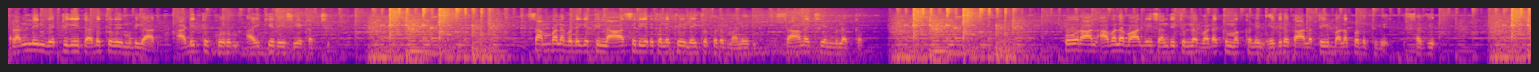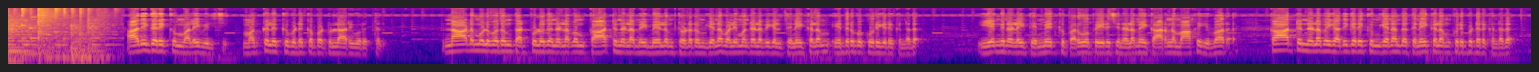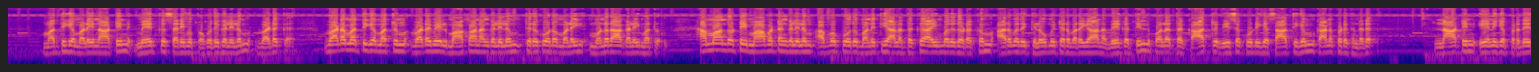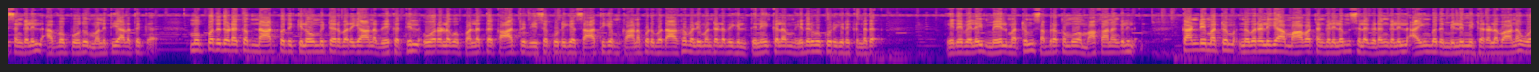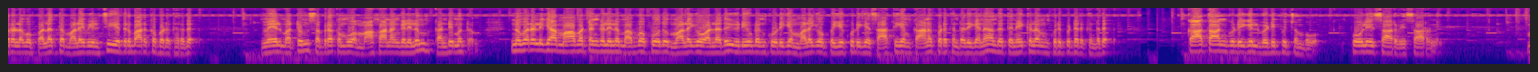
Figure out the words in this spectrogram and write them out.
ரன்லின் வெற்றியை தடுக்கவே முடியாது அடித்து கூறும் ஐக்கிய தேசிய கட்சி. சம்பள விடயத்தில் ஆசிரியர்களுக்கு இழைக்கப்படும் அநீதி சாணக்கியன் விளக்கம். போரால் அவல வாழ்வை சந்தித்துள்ள வடக்கு மக்களின் எதிர்காலத்தை பலப்படுத்துவேன் சஜித். அதிகரிக்கும் மலைவீழ்ச்சி மக்களுக்கு விடுக்கப்பட்டுள்ள அறிவுறுத்தல். நாடு முழுவதும் தற்பொழுது நிலவும் காற்று நிலைமை மேலும் தொடரும் என வளிமண்டலவியல் திணைக்களம் எதிர்ப்பு கூறியிருக்கின்றது. இயங்கு நிலை தென்மேற்கு பயிற்சி நிலைமை காரணமாக இவ்வாறு காற்று நிலைமை அதிகரிக்கும் என அந்த திணைக்களம் குறிப்பிட்டிருக்கின்றது. மத்திய மலைநாட்டின் மேற்கு சரிவு பகுதிகளிலும் வடக்கு வடமத்திய மற்றும் வடமேல் மாகாணங்களிலும் திருகோணமலை மொனராகலை மற்றும் ஹம்மாந்தோட்டை மாவட்டங்களிலும் அவ்வப்போது மணித்தியாலத்துக்கு ஐம்பது தொடக்கம் அறுபது கிலோமீட்டர் வரையான வேகத்தில் பலத்த காற்று வீசக்கூடிய சாத்தியம் காணப்படுகின்றது. நாட்டின் ஏனைய பிரதேசங்களில் அவ்வப்போது மணித்தியாலத்துக்கு முப்பது தொடக்கம் நாற்பது கிலோமீட்டர் வரையான வேகத்தில் ஓரளவு பலத்த காற்று வீசக்கூடிய சாத்தியம் காணப்படுவதாக வளிமண்டலவியல் திணைக்களம் எதிர்வு கூறியிருக்கின்றது. இதேவேளை மேல் மற்றும் சப்ரகமுவ மாகாணங்களில் கண்டி மற்றும் நுவரெலியா மாவட்டங்களிலும் சில இடங்களில் ஐம்பது மில்லிமீட்டர் அளவான ஓரளவு பலத்த மழைவீழ்ச்சி எதிர்பார்க்கப்படுகிறது. மேல் மற்றும் சப்ரகம்புவ மாகாணங்களிலும் கண்டி மற்றும் நுவரெலியா மாவட்டங்களிலும் அவ்வப்போது மழையோ அல்லது இடியுடன் கூடிய மழையோ பெய்யக்கூடிய சாத்தியம் காணப்படுகின்றது என அந்த திணைக்களம் குறிப்பிட்டிருக்கின்றது. காத்தான்குடியில் வெடிப்புச் சம்பவம் போலீசார் விசாரணை.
